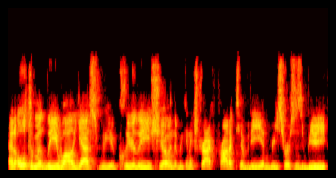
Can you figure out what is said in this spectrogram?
and ultimately while yes we have clearly shown that we can extract productivity and resources and be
